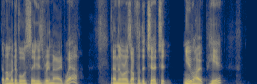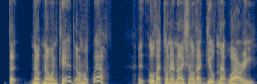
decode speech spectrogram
that I'm a divorcee who's remarried. Wow. And then when I was offered the church at New Hope here, that no, no one cared. And I'm like, wow, all that condemnation, all that guilt and that worry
